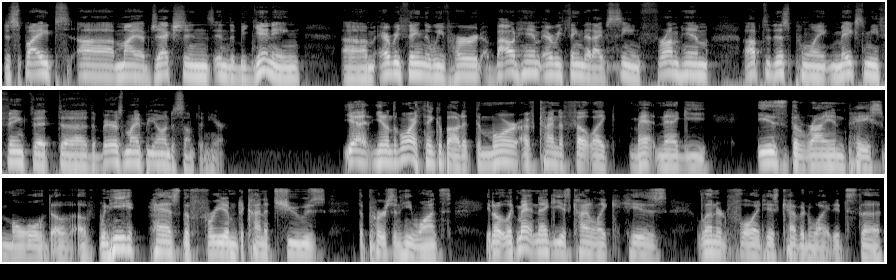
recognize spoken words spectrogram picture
despite uh, my objections in the beginning, um, everything that we've heard about him, everything that I've seen from him up to this point, makes me think that uh, the Bears might be onto something here. Yeah, you know, the more I think about it, the more I've kind of felt like Matt Nagy is the Ryan Pace mold of, of when he has the freedom to kind of choose the person he wants. You know, like Matt Nagy is kind of like his Leonard Floyd, his Kevin White. It's the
